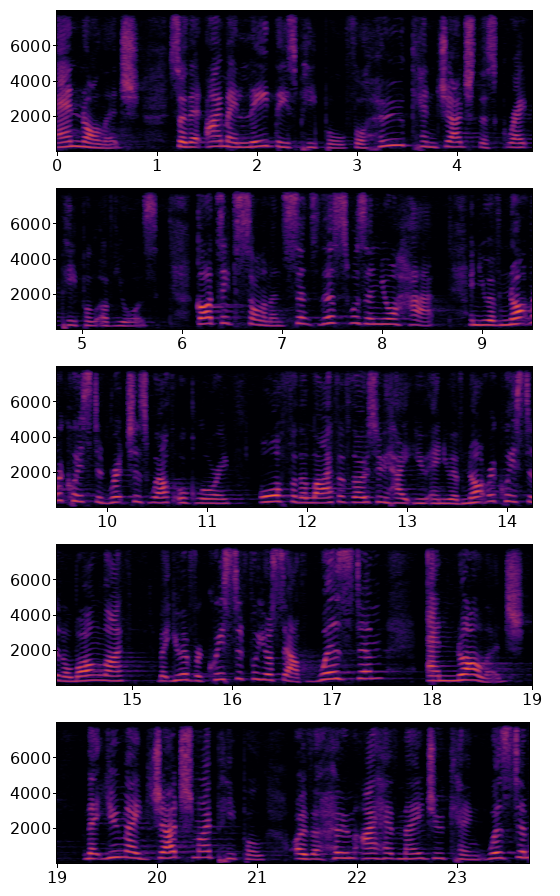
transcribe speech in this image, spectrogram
and knowledge so that I may lead these people, for who can judge this great people of yours? God said to Solomon, Since this was in your heart, and you have not requested riches, wealth, or glory, or for the life of those who hate you, and you have not requested a long life, but you have requested for yourself wisdom and knowledge that you may judge my people over whom I have made you king. Wisdom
